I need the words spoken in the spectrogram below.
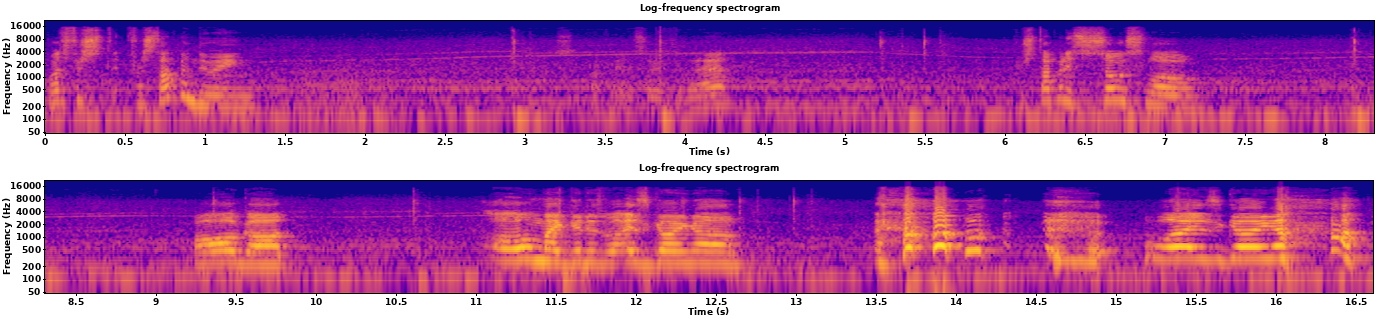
What's Verst- Verstappen doing? Okay, sorry for that. Verstappen is so slow. Oh god. Oh my goodness, what is going on? what is going on?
